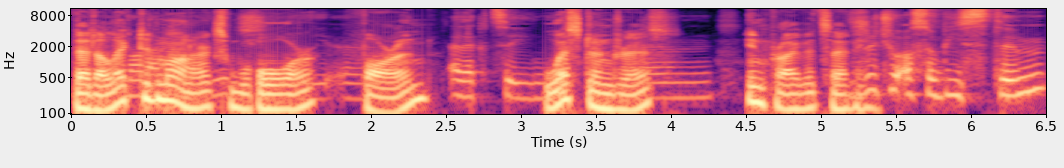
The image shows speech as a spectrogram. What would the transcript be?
that elected monarchs wore foreign, Western dress in private settings. życiu osobistym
